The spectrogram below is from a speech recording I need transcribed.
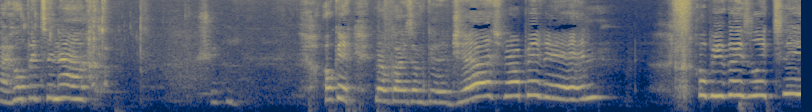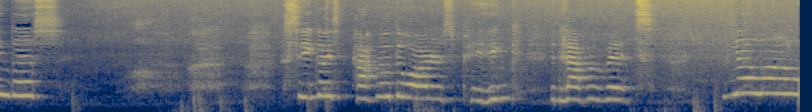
I hope it's enough. Okay, now guys, I'm gonna just drop it in. Hope you guys like seeing this. See guys, half of the water is pink and half of it's yellow.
